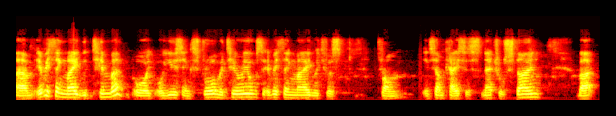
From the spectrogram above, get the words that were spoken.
Um, everything made with timber or, or using straw materials, everything made which was from, in some cases, natural stone, but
